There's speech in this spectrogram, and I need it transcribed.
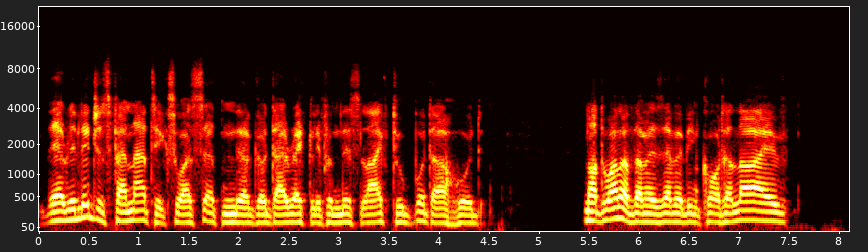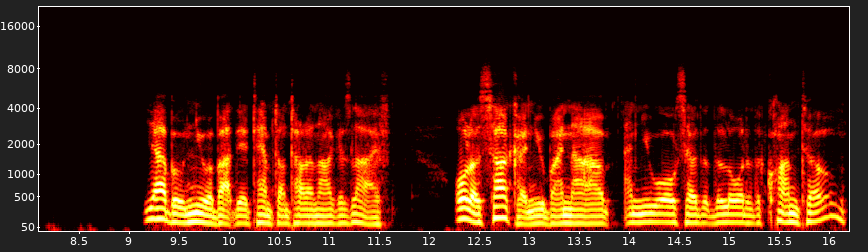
They're religious fanatics who are certain they'll go directly from this life to Buddhahood. Not one of them has ever been caught alive. Yabu knew about the attempt on Toranaga's life. All Osaka knew by now, and knew also that the lord of the Kwanto,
